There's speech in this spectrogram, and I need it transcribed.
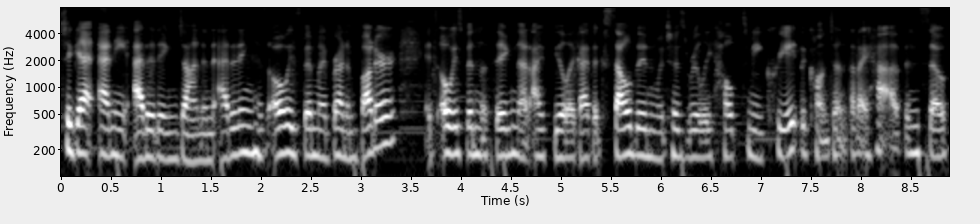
to get any editing done. And editing has always been my bread and butter. It's always been the thing that I feel like I've excelled in, which has really helped me create the content that I have. And so,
